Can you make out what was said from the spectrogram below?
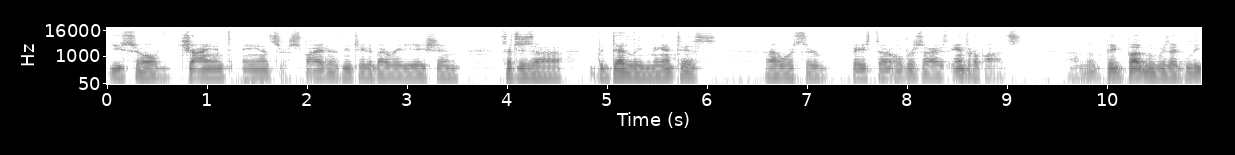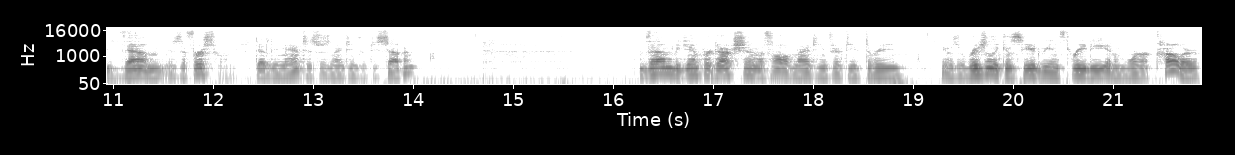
you saw giant ants or spiders mutated by radiation, such as uh, the deadly mantis, uh, which they're based on oversized anthropods. Um, the big bug movies, I believe them is the first one because Deadly Mantis was 1957. Them began production in the fall of 1953. It was originally conceived to be in 3D and Warner Color.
